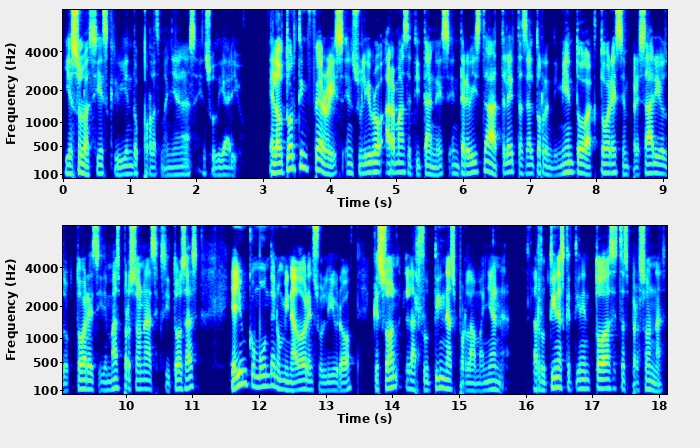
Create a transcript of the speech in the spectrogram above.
Y eso lo hacía escribiendo por las mañanas en su diario. El autor Tim Ferriss, en su libro Armas de Titanes, entrevista a atletas de alto rendimiento, actores, empresarios, doctores y demás personas exitosas, y hay un común denominador en su libro que son las rutinas por la mañana, las rutinas que tienen todas estas personas,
